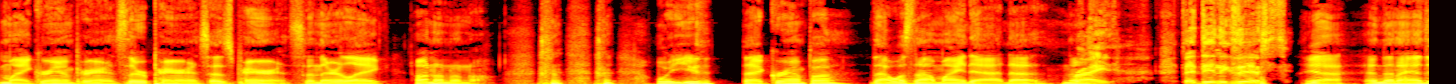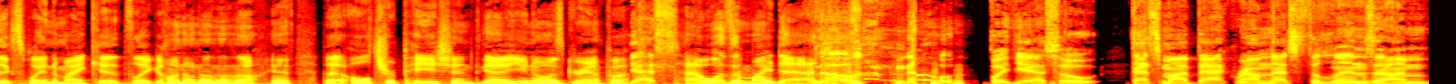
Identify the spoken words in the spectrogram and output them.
my grandparents, their parents as parents. And they're like, oh, no, no, no. well, you, that grandpa, that was not my dad. That, no. Right. That didn't exist. Yeah. And then I had to explain to my kids, like, oh, no, no, no, no. that ultra patient guy, you know, as grandpa. Yes. That wasn't my dad. No, no. but yeah, so that's my background. That's the lens that I'm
